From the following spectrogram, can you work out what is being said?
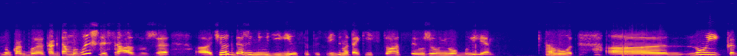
ну, как бы, когда мы вышли сразу же, а, человек даже не удивился. То есть, видимо, такие ситуации уже у него были. Вот. А, ну и, как,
